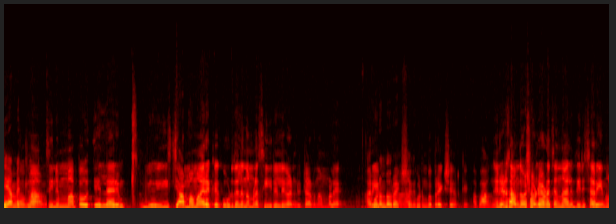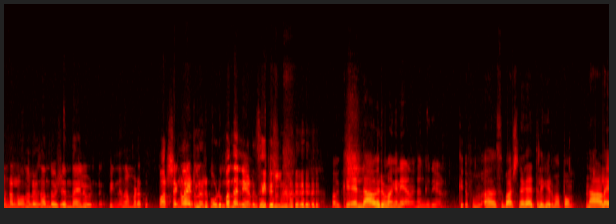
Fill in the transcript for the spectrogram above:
ചെയ്യാൻ പറ്റില്ല. സിനിമ ഇപ്പൊ എല്ലാരും ഈ അമ്മമാരൊക്കെ കൂടുതലും നമ്മളെ സീരിയൽ കണ്ടിട്ടാണ് നമ്മളെ കുടുംബ പ്രേക്ഷകർ കുടുംബ പ്രേക്ഷകർക്ക്. അപ്പൊ അങ്ങനെ ഒരു സന്തോഷമുണ്ട്. എവിടെ ചെന്നാലും തിരിച്ചറിയുന്നുണ്ടല്ലോ എന്നുള്ളൊരു സന്തോഷം എന്തായാലും ഉണ്ട്. പിന്നെ നമ്മുടെ വർഷങ്ങളായിട്ടുള്ള ഒരു കുടുംബം തന്നെയാണ് സീരിയലിൽ ഓക്കെ എല്ലാവരും അങ്ങനെയാണ്. അങ്ങനെയാണ്. Okay, ഇപ്പം സുഭാഷിന്റെ കാര്യത്തിലേക്ക് വരുമ്പോ അപ്പം നാളെ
